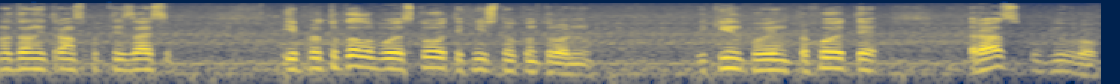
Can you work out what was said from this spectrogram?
на даний транспортний засіб і протокол обов'язкового технічного контролю, який він повинен проходити раз у півроку.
